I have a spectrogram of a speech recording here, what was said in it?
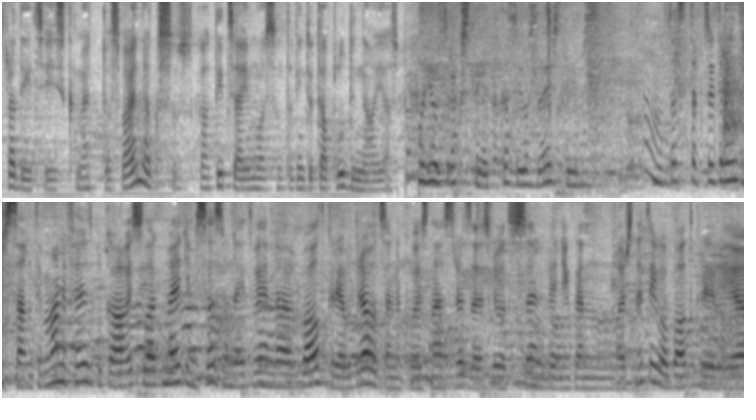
tradīcijas, ka met tos vainagus kā ticējumos, un tad viņi tā pludinājās. Ko jūs rakstījat? Kas ir jūsu vēstījums? Hmm, tas, starp citu, ir interesanti. Mani Facebookā visu laiku mēģina sazvanīt viena Baltkrievu draudzene, ko es neesmu redzējis ļoti sen. Viņa gan vairs nedzīvo Baltkrievijā,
